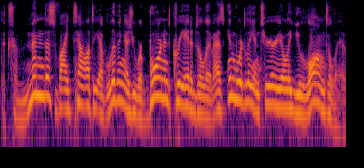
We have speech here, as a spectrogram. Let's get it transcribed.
the tremendous vitality of living as you were born and created to live, as inwardly, interiorly you long to live.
